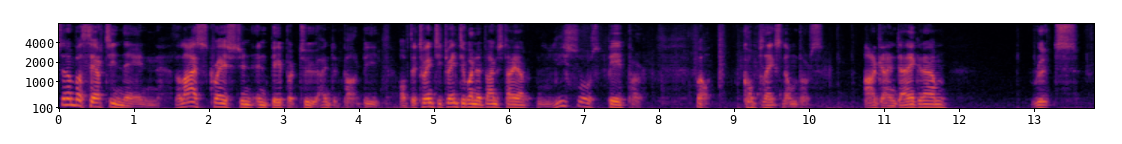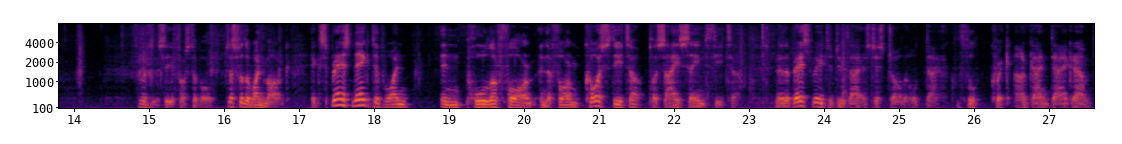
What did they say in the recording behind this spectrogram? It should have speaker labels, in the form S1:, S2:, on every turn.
S1: So number 13 then, the last question in paper 2 and in part B of the 2021 Advanced Higher Resource paper. Well, complex numbers, Argand diagram, roots. So what does it say first of all? Just for the one mark. Express negative 1 in polar form, in the form cos theta plus i sine theta. Now the best way to do that is just draw a little, little quick Argand diagram.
